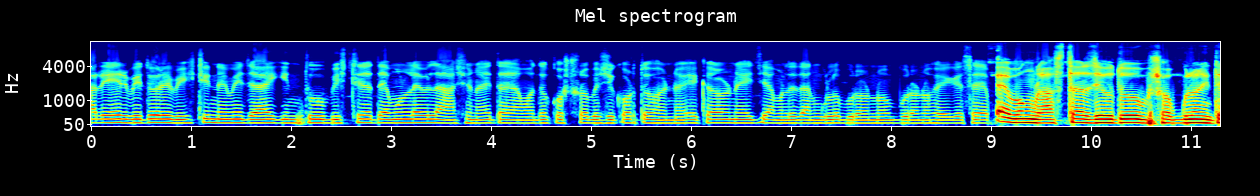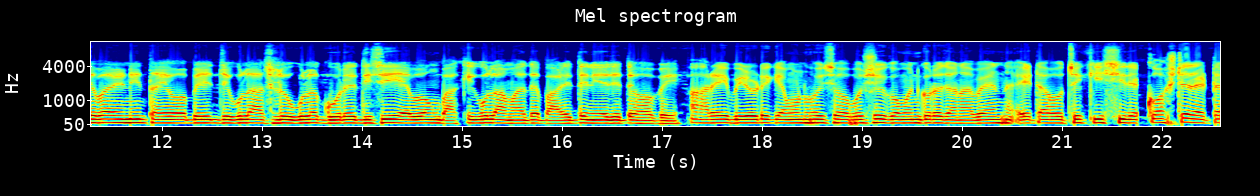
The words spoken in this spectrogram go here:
আর এর ভিতরে বৃষ্টি নেমে যায়, কিন্তু বৃষ্টিটা তেমন লেভেলে আসে নাই, তাই আমাদের কষ্টটা বেশি করতে হয় না এই কারণে এই যে আমাদের ধানগুলো বুড়ানো বুড়ানো হয়ে গেছে। এবং রাস্তার যেহেতু সবগুলো নিতে পারিনি, তাই যেগুলো আসলে ওগুলো গড়ে দিছি এবং বাকিগুলো আমাদের বাড়িতে নিয়ে যেতে হবে। আর এই ভিডিওটি কেমন হয়েছে অবশ্যই কমেন্ট করে জানাবেন। এটা হচ্ছে কৃষির কষ্টের একটা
